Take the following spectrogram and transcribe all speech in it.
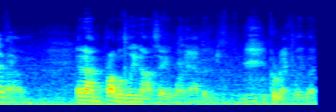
Okay. Um, and I'm probably not saying what happened correctly, but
